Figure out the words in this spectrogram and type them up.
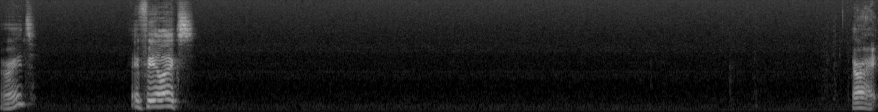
All right. Hey, Felix. All right,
